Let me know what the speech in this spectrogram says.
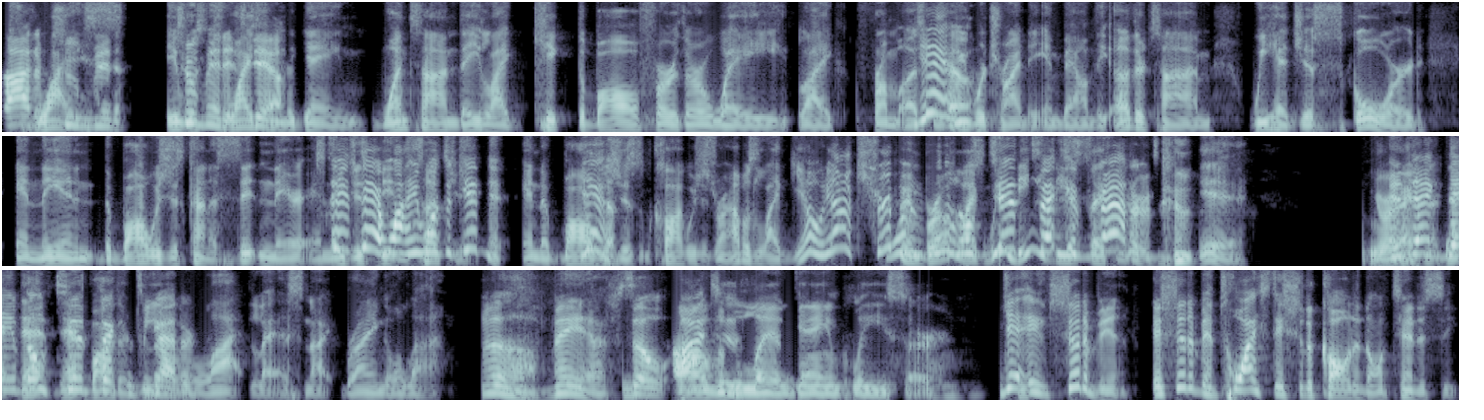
outside of two minutes. It two was minutes, twice yeah. in the game. One time they like kicked the ball further away, like from us. when Yeah. We were trying to inbound. The other time we had just scored, and then the ball was just kind of sitting there, and they just there while didn't he touch wasn't it. getting it. and the ball Yeah. was just clock was just running. I was like, "Yo, y'all tripping, bro! those Like we 10 need seconds these seconds." mattered. Yeah, Right. And that game, those 10 bothered me mattered. a lot last night. Bro, I ain't gonna lie. Oh man. So I All the just, delay of game, please, sir. yeah, it should have been. It should have been twice. They should have called it on Tennessee,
